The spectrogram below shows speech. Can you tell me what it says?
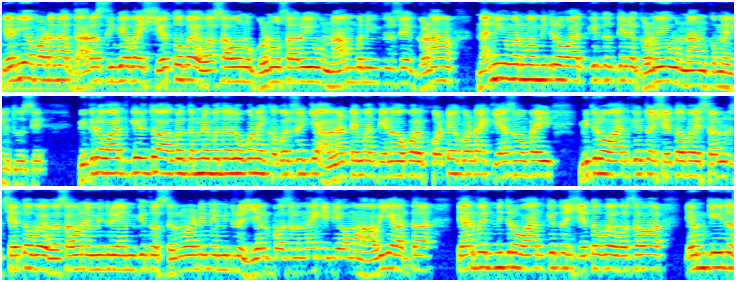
ડેડિયાપાડાના ધારાસભ્ય ભાઈ શેતોભાઈ વસાવાનું ઘણું સારું એવું નામ બની ગયું છે. ઘણા નાની ઉંમરમાં મિત્રો વાત કરીએ તો તેને ઘણું એવું નામ કમાઈ લીધું છે. મિત્રો, વાત કરીએ તો આગળ તમને બધા લોકોને ખબર છે કે હાલના ટાઈમમાં તેના ઉપર ખોટે ખોટા કેસમાં ભાઈ, મિત્રો, વાત કરીએ તો શેતોભાઈ શેતોભાઈ વસાવાને મિત્રો, એમ કીધું સલવાડીને મિત્રો જેલ પાછળ નાખી દેવામાં આવ્યા હતા. ત્યારબાદ મિત્રો, વાત કરીએ તો શેતોભાઈ વસાવા, એમ કહ્યું તો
